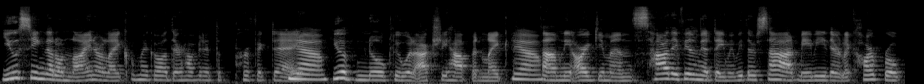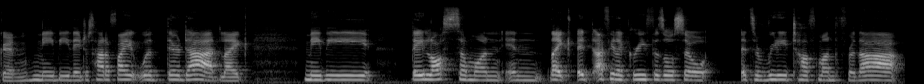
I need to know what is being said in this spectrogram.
You seeing that online are like, oh my god, they're having like the perfect day. Yeah. You have no clue what actually happened. Like Yeah. family arguments. How are they feeling that day? Maybe they're sad. Maybe they're like heartbroken. Maybe they just had a fight with their dad. Like maybe they lost someone in like it, I feel like grief is also it's a really tough month for that.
